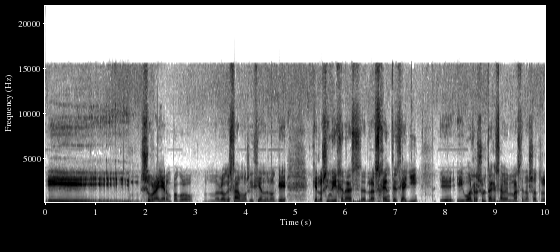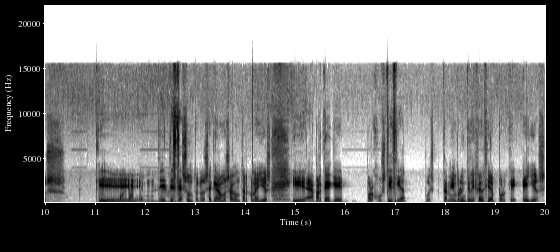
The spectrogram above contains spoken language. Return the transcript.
y subrayar un poco lo que estábamos diciendo, ¿no? que, que los indígenas, las gentes de allí, eh, igual resulta que saben más de nosotros que de, de, este asunto, ¿no? O sea que vamos a contar con ellos. Y aparte de que, por justicia, pues también por inteligencia, porque ellos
